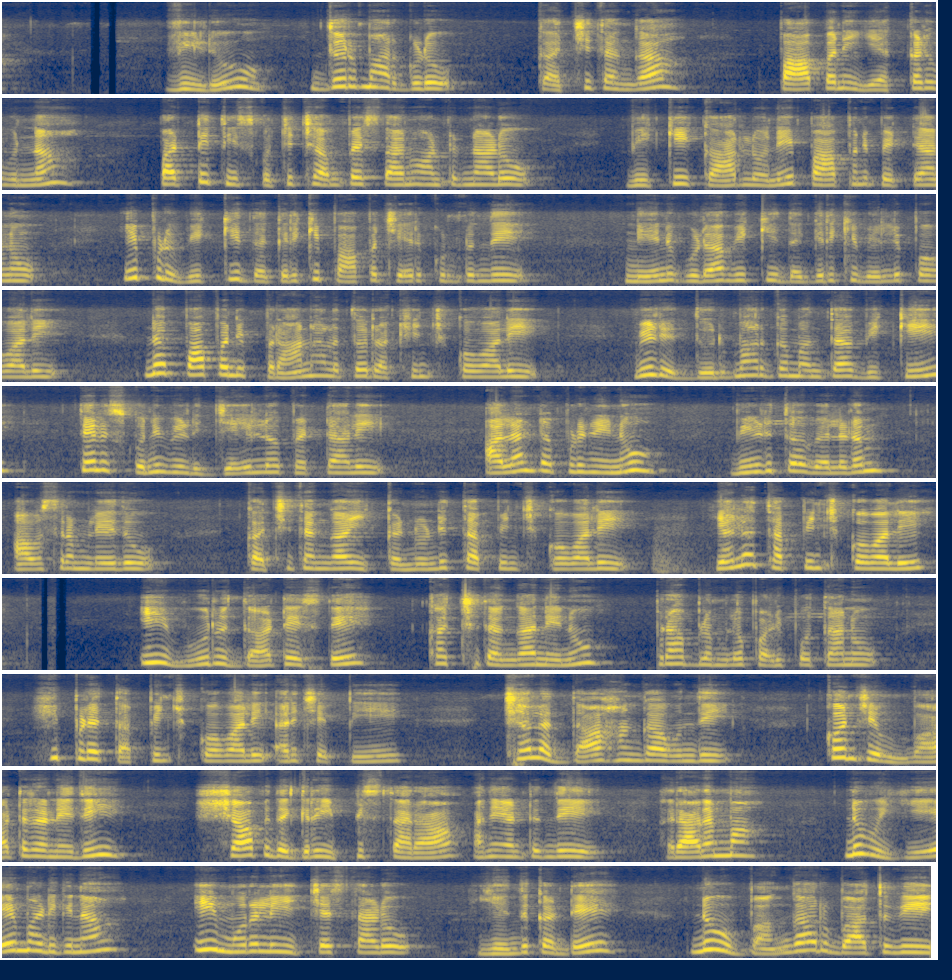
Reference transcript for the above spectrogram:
వీడు దుర్మార్గుడు. ఖచ్చితంగా పాపని ఎక్కడ ఉన్నా పట్టి తీసుకొచ్చి చంపేస్తాను అంటున్నాడు. విక్కీ కారులోనే పాపని పెట్టాను. ఇప్పుడు విక్కీ దగ్గరికి పాప చేరుకుంటుంది. నేను కూడా విక్కీ దగ్గరికి వెళ్ళిపోవాలి. నా పాపని ప్రాణాలతో రక్షించుకోవాలి. వీడి దుర్మార్గమంతా విక్కీ తెలుసుకుని వీడి జైల్లో పెట్టాలి. అలాంటప్పుడు నేను వీడితో వెళ్ళడం అవసరం లేదు. ఖచ్చితంగా ఇక్కడి నుండి తప్పించుకోవాలి. ఎలా తప్పించుకోవాలి? ఈ ఊరు దాటేస్తే ఖచ్చితంగా నేను ప్రాబ్లంలో పడిపోతాను. ఇప్పుడే తప్పించుకోవాలి అని చెప్పి చాలా దాహంగా ఉంది. కొంచెం వాటర్ అనేది షాప్ దగ్గర ఇప్పిస్తారా అని అంటుంది. రానమ్మా నువ్వు ఏమడిగినా ఈ మురళి ఇచ్చేస్తాడు. ఎందుకంటే నువ్వు బంగారు బాతువి.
